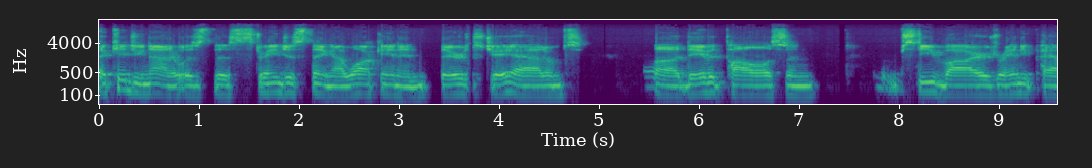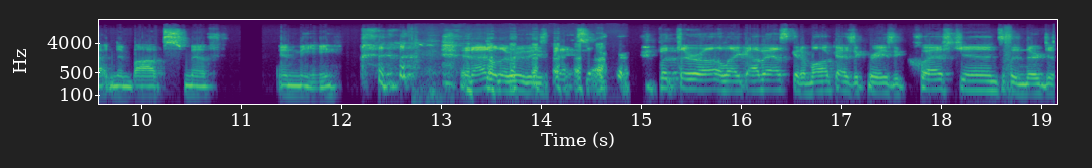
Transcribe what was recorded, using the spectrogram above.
I kid you not, it was the strangest thing. I walk in and there's Jay Adams, uh, David Powlison, Steve Viars, Randy Patten, and Bob Smith, and me. and I don't know who these guys are, but they're all like, I'm asking them all kinds of crazy questions, and they're just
